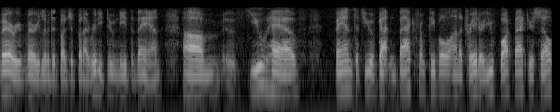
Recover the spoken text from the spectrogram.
very, very limited budget, but I really do need the van." Um, you have vans that you have gotten back from people on a trade, or you've bought back yourself.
